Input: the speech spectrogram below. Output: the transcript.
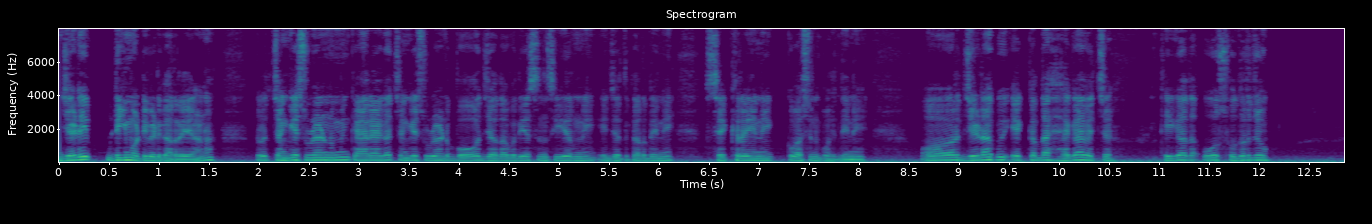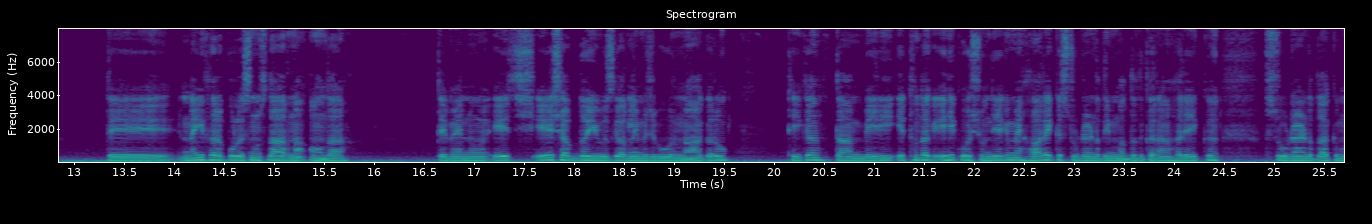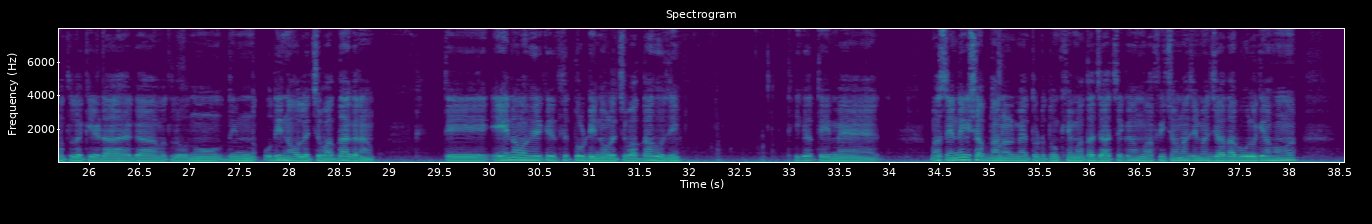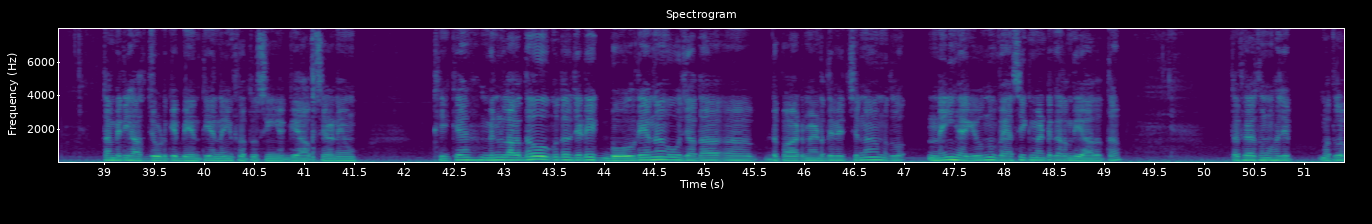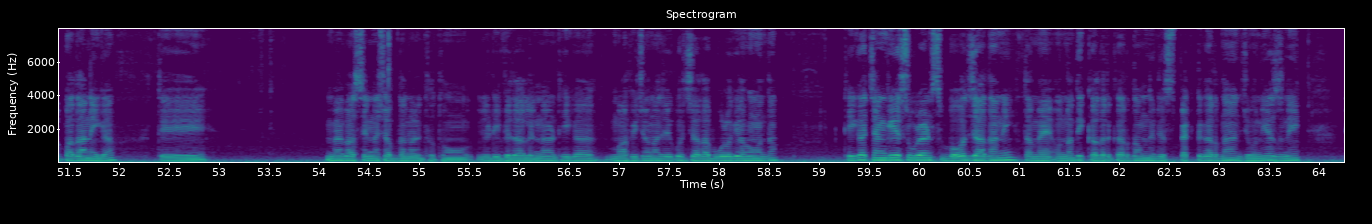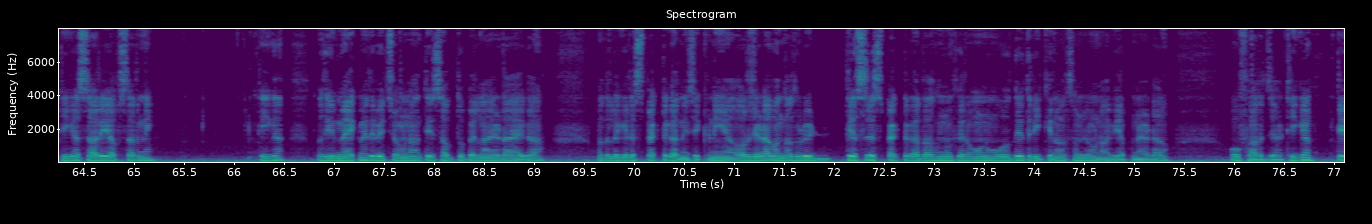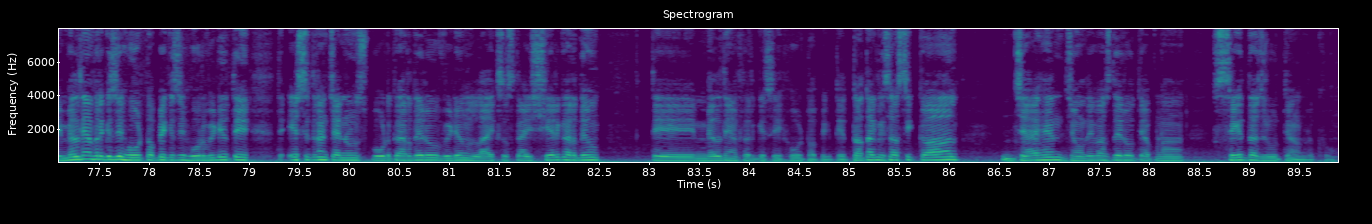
ਜਿਹੜੇ ਡੀਮੋਟੀਵੇਟ ਕਰ ਰਹੇ ਆ, ਹਨਾ? ਚਲੋ, ਚੰਗੇ ਸਟੂਡੈਂਟ ਨੂੰ ਮੈਂ ਕਹਿ ਰਿਹਾ ਹੈਗਾ, ਚੰਗੇ ਸਟੂਡੈਂਟ ਬਹੁਤ ਜ਼ਿਆਦਾ ਵਧੀਆ ਸਿੰਸੀਅਰ ਨੇ, ਇੱਜ਼ਤ ਕਰਦੇ ਨੇ, ਸਿੱਖ ਰਹੇ ਨੇ ਕੁਐਸਚਨ ਪੁੱਛਦੇ ਨੇ। ਔਰ ਜਿਹੜਾ ਕੋਈ ਇੱਕ ਅੱਧਾ ਹੈਗਾ ਵਿੱਚ, ਠੀਕ ਆ, ਤਾਂ ਉਹ ਸੁਧਰ ਜਾਓ। ਤੇ ਨਹੀਂ ਫਿਰ ਪੁਲਿਸ ਨੂੰ ਸੁਧਾਰਨਾ ਆਉਂਦਾ। ਤੇ ਮੈਨੂੰ ਇਹ ਇਹ ਸ਼ਬਦ ਯੂਜ਼ ਕਰਨ ਲਈ ਮਜਬੂਰ ਨਾ ਕਰੋ। ਠੀਕ ਆ? ਤਾਂ ਮੇਰੀ ਇੱਥੋਂ ਤੱਕ ਇਹੀ ਕੋਸ਼ਿਸ਼ ਹੁੰਦੀ ਹੈ ਕਿ ਮੈਂ ਹਰ ਇੱਕ ਸਟੂਡੈਂਟ ਦੀ ਮਦਦ ਕਰਾਂ ਹਰੇਕ ਸਟੂਡੈਂਟ ਤੱਕ ਮਤਲਬ ਕਿਹੜਾ ਹੈਗਾ, ਮਤਲਬ ਉਹਨੂੰ ਉਹਦੀ ਉਹਦੀ ਨੌਲੇਜ ਚ ਵਾਧਾ ਕਰਾਂ। ਤੇ ਇਹ ਨਾ ਹੋਵੇ ਕਿ ਫਿਰ ਤੁਹਾਡੀ ਨੌਲੇਜ ਚ ਵਾਧਾ ਹੋ ਜੇ। ਠੀਕ ਹੈ ਤੇ ਮੈਂ ਬਸ ਇੰਨੇ ਕੁ ਸ਼ਬਦਾਂ ਨਾਲ ਮੈਂ ਤੁਹਾਡੇ ਤੋਂ ਖਿਮਾ ਤਾਂ ਜਾ ਜਾਚਕਾਂ ਮਾਫੀ ਚਾਹੁੰਦਾ ਜੇ ਮੈਂ ਜ਼ਿਆਦਾ ਬੋਲ ਗਿਆ ਹੋਵਾਂ, ਤਾਂ ਮੇਰੀ ਹੱਥ ਜੋੜ ਕੇ ਬੇਨਤੀ ਹੈ, ਨਹੀਂ ਫਿਰ ਤੁਸੀਂ ਅੱਗੇ ਆਪ ਸਿਆਣੇ ਹੋ। ਠੀਕ ਹੈ? ਮੈਨੂੰ ਲੱਗਦਾ ਉਹ ਮਤਲਬ ਜਿਹੜੇ ਬੋਲਦੇ ਆ ਨਾ, ਉਹ ਜ਼ਿਆਦਾ ਡਿਪਾਰਟਮੈਂਟ ਦੇ ਵਿੱਚ ਨਾ ਮਤਲਬ ਨਹੀਂ ਹੈਗੇ। ਉਹਨੂੰ ਵੈਸੇ ਹੀ ਕਮੈਂਟ ਕਰਨ ਦੀ ਆਦਤ ਆ। ਤਾਂ ਫਿਰ ਤੁਹਾਨੂੰ ਹਜੇ ਮਤਲਬ ਪਤਾ ਨਹੀਂਗਾ ਤੇ ਮੈਂ ਬਸ ਇਹਨਾਂ ਸ਼ਬਦਾਂ ਨਾਲ ਹੀ ਤੁਹਾਨੂੰ ਜਿਹੜੀ ਵਿਦਾ ਲੈਣਾ ਠੀਕ ਆ? ਮਾਫੀ ਚਾਹੁੰਦਾ ਜੇ ਕੁਝ ਜ਼ਿਆਦਾ ਬੋਲ ਗਿਆ ਹੋਵਾਂ ਤਾਂ। ਠੀਕ ਆ? ਚੰਗੇ ਸਟੂਡੈਂਟਸ ਬਹੁਤ ਜ਼ਿਆਦਾ ਨੇ, ਤਾਂ ਮੈਂ ਉਹਨਾਂ ਦੀ ਕਦਰ ਕਰਦਾ, ਉਹਨਾਂ ਦੀ ਰਿਸਪੈਕਟ ਕਰਦਾ ਜੂਨੀਅਰਸ ਨੇ, ਠੀਕ ਆ? ਸਾਰੇ ਅਫਸਰ ਨੇ, ਠੀਕ ਆ? ਤੁਸੀਂ ਮਹਿਕਮੇ ਦੇ ਵਿੱਚ ਆਉਣਾ ਤੇ ਸਭ ਤੋਂ ਪਹਿਲਾਂ ਜਿਹੜਾ ਹੈਗਾ, ਮਤਲਬ ਕਿ ਰਿਸਪੈਕਟ ਕਰਨੀ ਸਿੱਖਣੀ ਆ। ਔਰ ਜਿਹੜਾ ਬੰਦਾ ਥੋੜੀ ਡਿਸਰਿਸਪੈਕਟ ਕਰਦਾ, ਤੁਹਾਨੂੰ ਫਿਰ ਉਹਨੂੰ ਉਹਦੇ ਤਰੀਕੇ ਨਾਲ ਸਮਝਾਉਣਾ ਵੀ ਆਪਣਾ ਜਿਹੜਾ ਉਹ ਫਰਜ਼ ਆ, ਠੀਕ ਆ? ਤੇ ਮਿਲਦੇ ਆ ਫਿਰ ਕਿਸੇ ਹੋਰ ਟੌਪਿਕ ਕਿਸੇ ਹੋਰ ਵੀਡੀਓ ਤੇ। ਤੇ ਇਸੇ ਤਰ੍ਹਾਂ ਚੈਨਲ ਨੂੰ ਸਪੋਰਟ ਕਰਦੇ ਰਹੋ ਵੀਡੀਓ ਨੂੰ ਲਾਈਕ ਸਬਸਕ੍ਰਾਈਬ ਸ਼ੇਅਰ ਕਰ ਦਿਓ। ਤੇ ਮਿਲਦੇ ਆ ਫਿਰ ਕਿਸੇ ਹੋਰ ਟੌਪਿਕ ਤੇ। ਤਦ ਤੱਕ ਲਈ ਸਤਿ ਸ਼੍ਰੀ ਅਕਾਲ, ਜੈ ਹਿੰਦ, ਜਿਉਂਦੇ ਵਸਦੇ ਰਹੋ ਤੇ ਆਪਣਾ ਸਿਹਤ ਦਾ ਜ਼ਰੂਰ ਧਿਆਨ ਰੱਖੋ।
